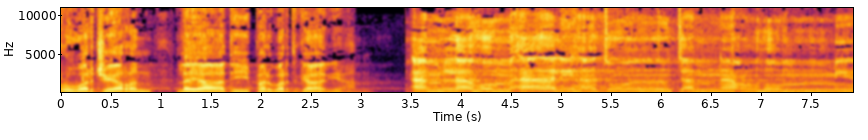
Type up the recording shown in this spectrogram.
ڕووەرجێڕن لە یادی پەروەردگاریان أم لهم آلهة تمنعهم من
